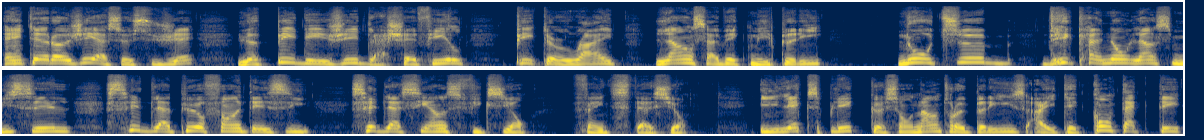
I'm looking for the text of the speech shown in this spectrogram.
Interrogé à ce sujet, le PDG de la Sheffield, Peter Wright, lance avec mépris Nos tubes, des canons lance-missiles, c'est de la pure fantaisie, c'est de la science-fiction. Fin de citation il explique que son entreprise a été contactée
